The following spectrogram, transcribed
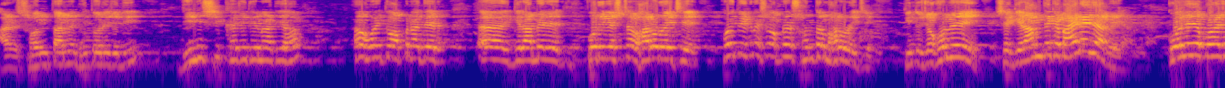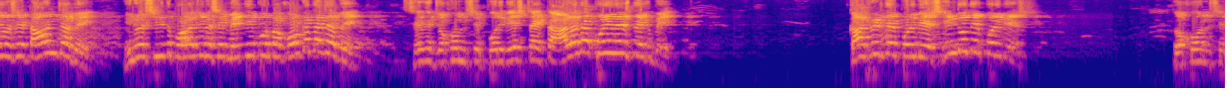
আর সন্তানের ভিতরে যদি দিনই শিক্ষা যদি না দেওয়া হয় হ্যাঁ হয়তো আপনাদের গ্রামের পরিবেশটা ভালো রয়েছে, হয়তো এখানে আপনার সন্তান ভালো রয়েছে, কিন্তু যখনই সে গ্রাম থেকে বাইরে যাবে কলেজে পড়ার জন্য সে টাউন যাবে ইউনিভার্সিটিতে পড়ার জন্য সে মেদিনীপুর বা কলকাতা যাবে, সে যখন সে পরিবেশটা একটা আলাদা পরিবেশ দেখবে, কাফিরদের পরিবেশ, হিন্দুদের পরিবেশ, তখন সে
